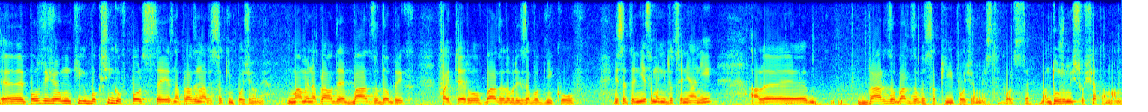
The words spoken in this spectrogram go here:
E, Poziom kickboxingu w Polsce jest naprawdę na wysokim poziomie. Mamy naprawdę bardzo dobrych fighterów, bardzo dobrych zawodników. Niestety nie są oni doceniani, ale bardzo, bardzo wysoki poziom jest w Polsce. Dużo mistrzów świata mamy.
